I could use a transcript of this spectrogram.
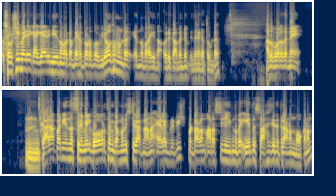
സോഷ്യൽ മീഡിയ കൈകാര്യം ചെയ്യുന്നവർക്ക് അദ്ദേഹത്തോടൊപ്പം വിരോധമുണ്ട് എന്ന് പറയുന്ന ഒരു കമന്റും ഇതിനകത്തുണ്ട്. അതുപോലെ തന്നെ കാലാപ്പാനി എന്ന സിനിമയിൽ ഗോവർദ്ധൻ കമ്മ്യൂണിസ്റ്റുകാരനാണ്. അയാളെ ബ്രിട്ടീഷ് പട്ടാളം അറസ്റ്റ് ചെയ്യുന്നത് ഏത് സാഹചര്യത്തിലാണെന്ന് നോക്കണം.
